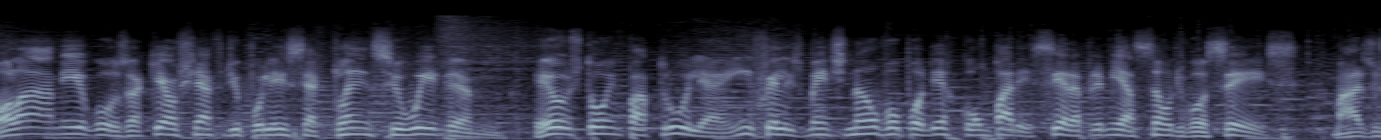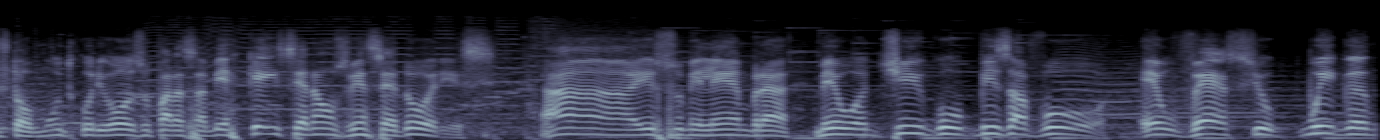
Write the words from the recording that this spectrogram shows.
Olá, amigos. Aqui é o chefe de polícia Clancy Wigan. Eu estou em patrulha infelizmente não vou poder comparecer à premiação de vocês. Mas estou muito curioso para saber quem serão os vencedores. Ah, isso me lembra meu antigo bisavô, Elvésio Wigan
